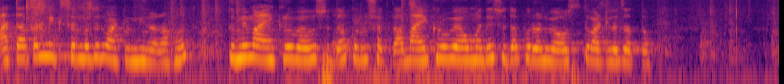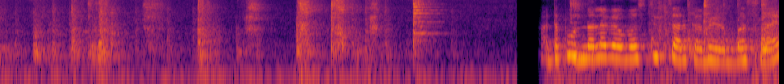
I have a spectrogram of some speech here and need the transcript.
आता आपण मिक्सरमधून वाटून घेणार आहोत. तुम्ही मायक्रोवेव्ह सुद्धा करू शकता. मायक्रोवेव्हमध्ये सुद्धा पुरण व्यवस्थित वाटलं जातं. आता पूर्णाला व्यवस्थित चरका भे बसलाय.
